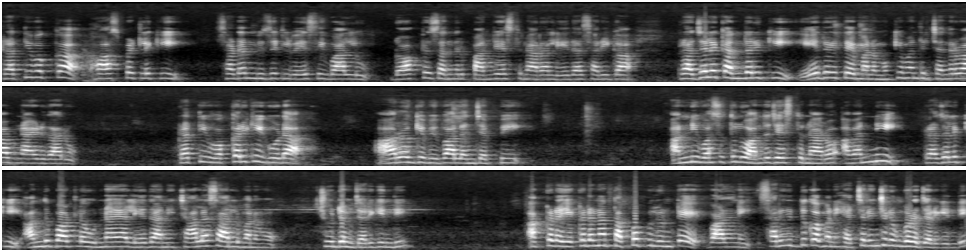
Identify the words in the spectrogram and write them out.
ప్రతి ఒక్క హాస్పిటల్కి సడన్ విజిట్లు వేసి వాళ్ళు డాక్టర్స్ అందరూ పనిచేస్తున్నారా లేదా సరిగా? ప్రజలకు అందరికీ ఏదైతే మన ముఖ్యమంత్రి చంద్రబాబు నాయుడు గారు ప్రతి ఒక్కరికి కూడా ఆరోగ్యం ఇవ్వాలని చెప్పి అన్ని వసతులు అందజేస్తున్నారో అవన్నీ ప్రజలకి అందుబాటులో ఉన్నాయా లేదా అని చాలాసార్లు మనము చూడడం జరిగింది. అక్కడ ఎక్కడైనా తప్పప్పులుంటే వాళ్ళని సరిదిద్దుకోమని హెచ్చరించడం కూడా జరిగింది.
